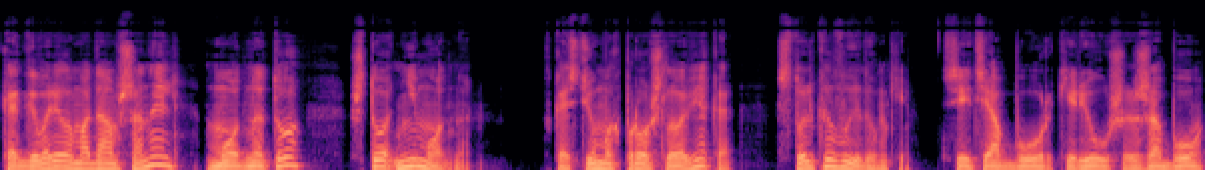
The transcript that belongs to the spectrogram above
Как говорила мадам Шанель, модно то, что не модно. В костюмах прошлого века столько выдумки. Все эти оборки, рюши, жабо,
